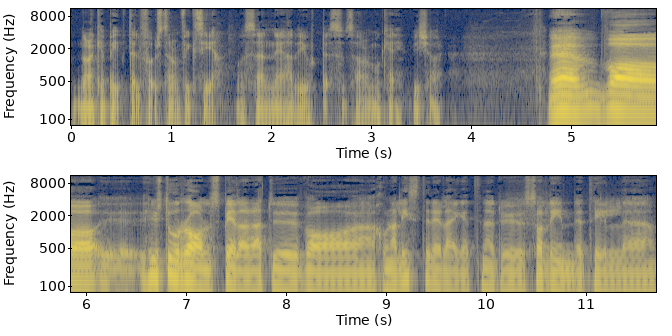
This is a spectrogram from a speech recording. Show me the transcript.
några kapitel först så de fick se. Och sen när jag hade gjort det så sa de okej, okay, vi kör. Eh, vad, hur stor roll spelade det att du var journalist i det läget när du sålde in det till eh,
